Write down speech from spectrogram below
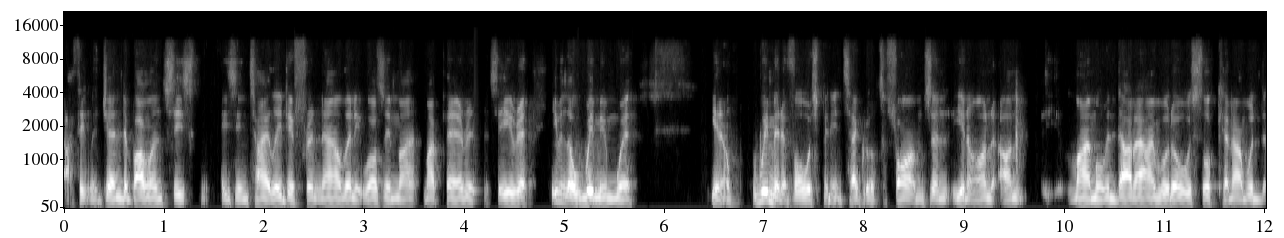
I think the gender balance is, is entirely different now than it was in my, my parents' era, even though women were you know, women have always been integral to farms, and you know, on, on my mum and dad, I would always look, and I would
